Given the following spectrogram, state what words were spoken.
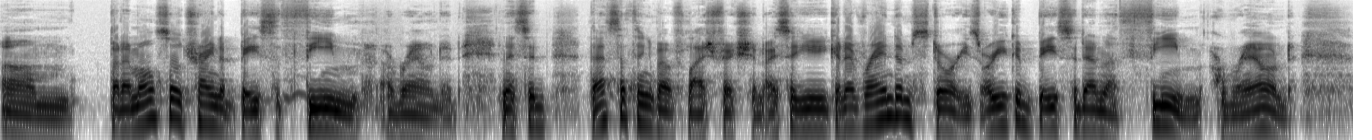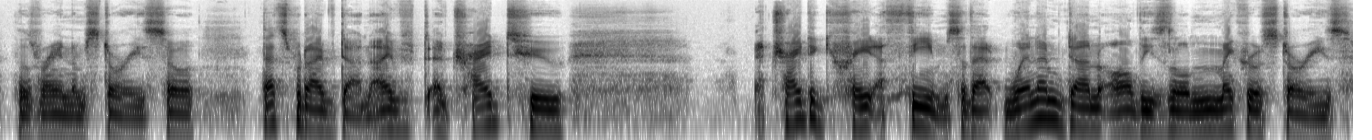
Um, but I'm also trying to base a theme around it. And I said, that's the thing about flash fiction. I said, you could have random stories, or you could base it on a theme around those random stories. So that's what I've done. I've, I've tried to. I tried to create a theme so that when I'm done all these little micro stories,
